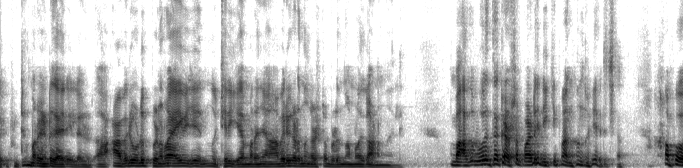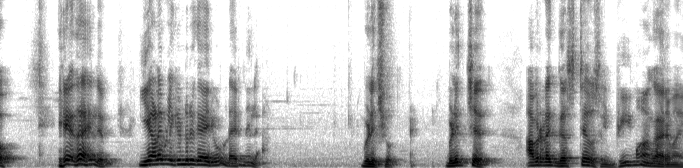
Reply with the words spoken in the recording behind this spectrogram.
കുറ്റം പറയേണ്ട കാര്യമില്ല. അവരോട് പിണറായി വിജയൻ എന്ന് ഉച്ചരിക്കാൻ പറഞ്ഞാൽ അവർ കിടന്ന് കഷ്ടപ്പെടുന്നു നമ്മൾ കാണുന്നതല്ലേ. അപ്പോൾ അതുപോലത്തെ കഷ്ടപ്പാട് എനിക്ക് വന്നെന്ന് വിചാരിച്ചാൽ അപ്പോൾ ഏതായാലും ഇയാളെ വിളിക്കേണ്ട ഒരു കാര്യവും ഉണ്ടായിരുന്നില്ല. വിളിച്ചു. വിളിച്ച് അവരുടെ ഗസ്റ്റ് ഹൗസിൽ ഭീമാകാരമായ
